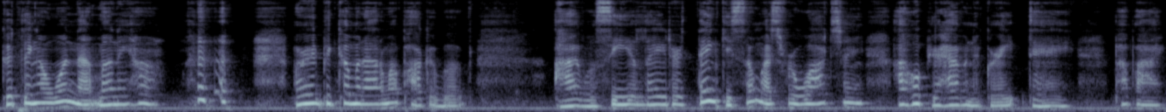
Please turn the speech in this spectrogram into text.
Good thing I won that money, huh? or it'd be coming out of my pocketbook. I will see you later. Thank you so much for watching. I hope you're having a great day. Bye-bye.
